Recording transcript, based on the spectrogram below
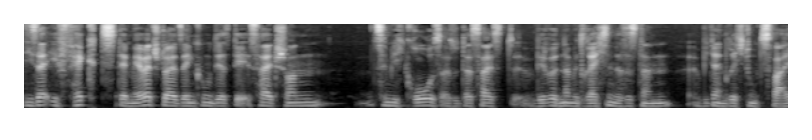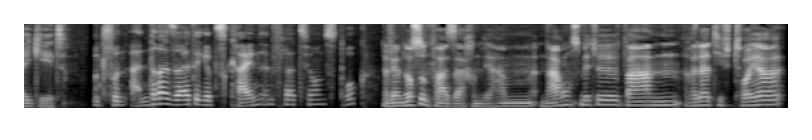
dieser Effekt der Mehrwertsteuersenkung, der, der ist halt schon ziemlich groß. Also das heißt, wir würden damit rechnen, dass es dann wieder in Richtung zwei geht. Und von anderer Seite gibt es keinen Inflationsdruck? Wir haben noch so ein paar Sachen. Wir haben Nahrungsmittel waren relativ teuer.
